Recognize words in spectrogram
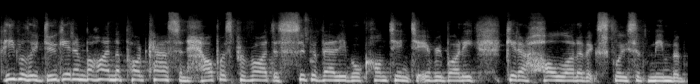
people who do get in behind the podcast and help us provide the super valuable content to everybody, get a whole lot of exclusive member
